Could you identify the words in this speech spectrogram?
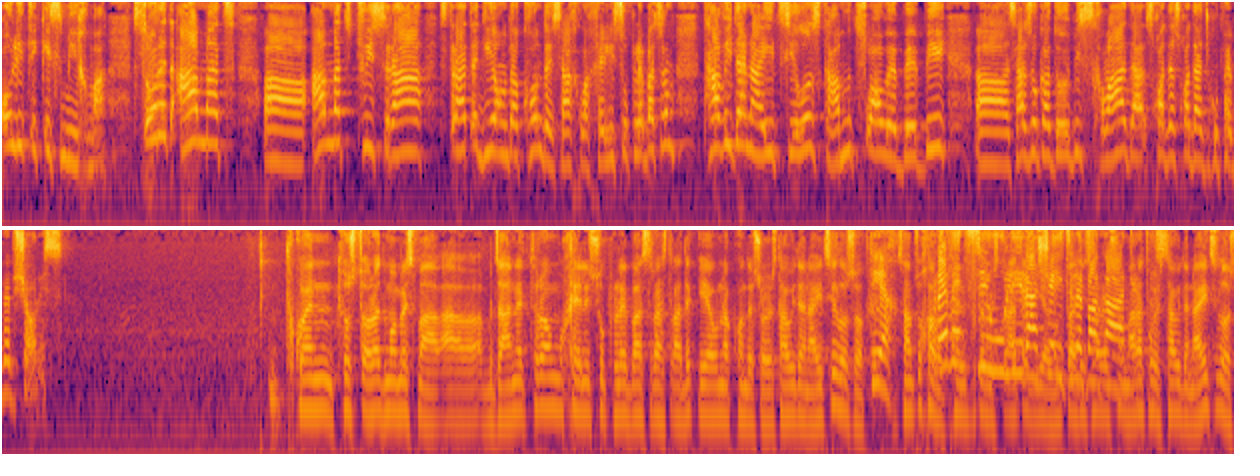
პოლიტიკის მიღმა. სწორედ ამათ ამათთვის რა სტრატეგია უნდა კონდეს ახლა ხელისუფლებას, რომ თავიდან აიცილოს გამწვავებები საზოგადოების სხვა და სხვადასხვა დაჯგუფებებს შორის. თქვენ თუ სწორად მომესმა ბძანეთ რომ ხელისუფლებას რა სტრატეგია უნდა კონდეს რომ ეს თავიდან აიცილოსო? სამწუხაროდ პრევენციული რა შეიძლება გააკეთოს მაგრამ თუ ეს თავიდან აიცილოს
